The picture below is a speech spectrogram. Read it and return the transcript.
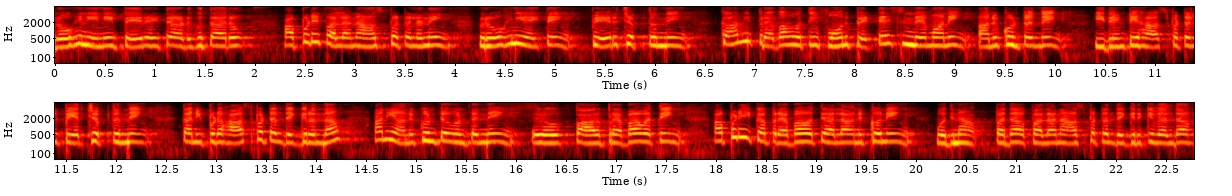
రోహిణిని పేరైతే అడుగుతారు. అప్పుడే ఫలానా హాస్పిటల్ అని రోహిణి అయితే పేరు చెప్తుంది. కానీ ప్రభావతి ఫోన్ పెట్టేసిందేమో అని అనుకుంటుంది. ఇదేంటి హాస్పిటల్ పేరు చెప్తుంది? తను ఇప్పుడు హాస్పిటల్ దగ్గర ఉందా అని అనుకుంటూ ఉంటుంది రో- పా- ప్రభావతి. అప్పుడు ఇక ప్రభావతి అలా అనుకొని వదిన పద ఫలానా హాస్పిటల్ దగ్గరికి వెళ్దాం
